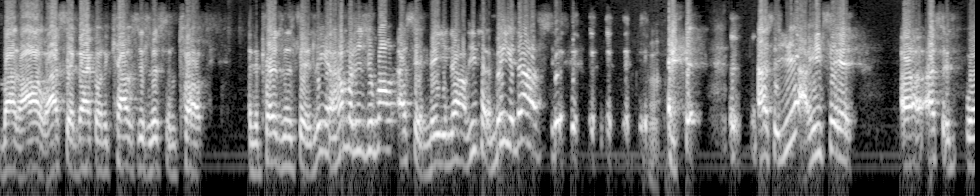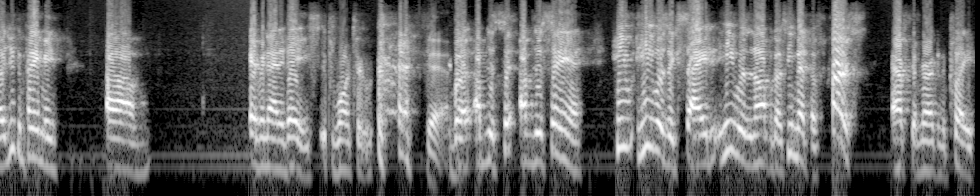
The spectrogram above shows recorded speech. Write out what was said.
about an hour. I sat back on the couch, just listened to talk. And the president said, Leon, how much did you want? I said, a million dollars. He said, a million dollars? I said, yeah. He said, uh, I said, well, you can pay me um, every 90 days if you want to. yeah. But I'm just, I'm just saying, he, he was excited. He was an all because he met the first African American to play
